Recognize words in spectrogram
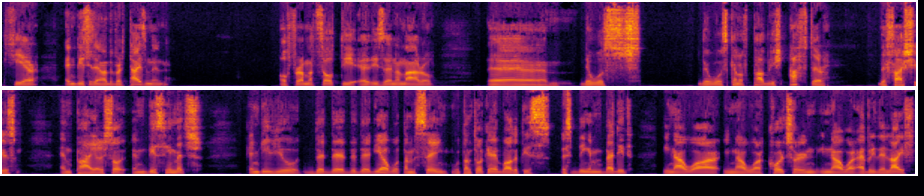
Here, and this is an advertisement of Ramazzotti. Uh, is an Amaro. Uh, there was there was kind of published after the fascism empire. So, and this image can give you the, the, the, the, idea of what I'm saying. What I'm talking about it is, is being embedded in our in our culture, in, in our everyday life.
